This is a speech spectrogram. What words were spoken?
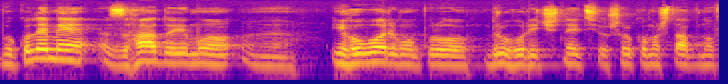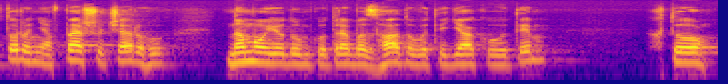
Бо коли ми згадуємо е, і говоримо про другу річницю широкомасштабного вторгнення, в першу чергу, на мою думку, треба згадувати, дякувати тим, хто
